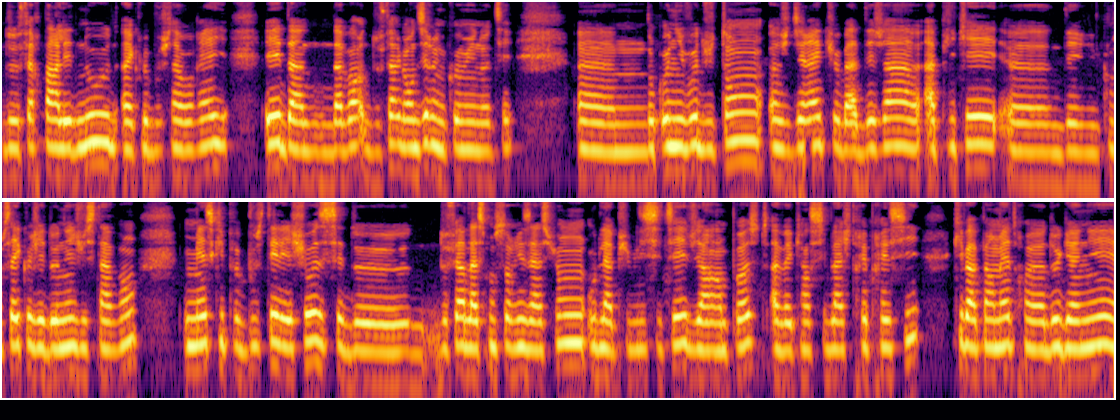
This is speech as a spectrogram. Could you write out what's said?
de, faire parler de nous avec le bouche à oreille et d'avoir de faire grandir une communauté. Euh, donc au niveau du temps, euh, je dirais que bah, déjà appliquer euh, des conseils que j'ai donnés juste avant, mais ce qui peut booster les choses, c'est de, de faire de la sponsorisation ou de la publicité via un post avec un ciblage très précis qui va permettre de gagner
